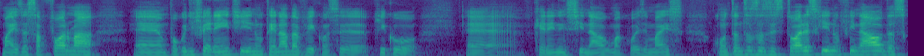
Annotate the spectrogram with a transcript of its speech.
mas essa forma é um pouco diferente e não tem nada a ver com esse Kiko é, querendo ensinar alguma coisa, mas contando essas histórias que no final das,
